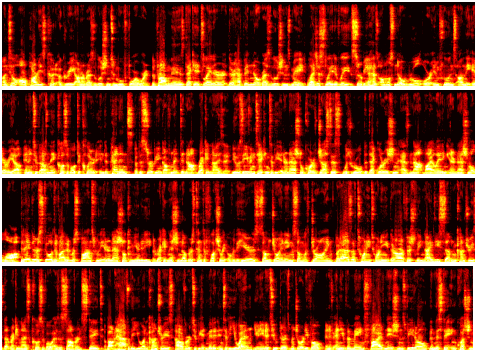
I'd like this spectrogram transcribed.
until all parties could agree on a resolution to move forward. The problem is, decades later, there have been no resolutions made. Legislatively, Serbia has almost no rule or influence on the area, and in 2008, Kosovo declared independence, but the Serbian government did not recognize it. It was even taken to the International Court of Justice, which ruled the declaration as not violating international law. Today, there is still a divided response from the international community. The recognition numbers tend to fluctuate over the years, some joining, some withdrawing. But as of 2020, there are officially 97 countries that recognize Kosovo as a sovereign state, about half of the UN countries. However, to be admitted into the UN, you need a two thirds majority vote, and if any of the main five nations veto, then the state in question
